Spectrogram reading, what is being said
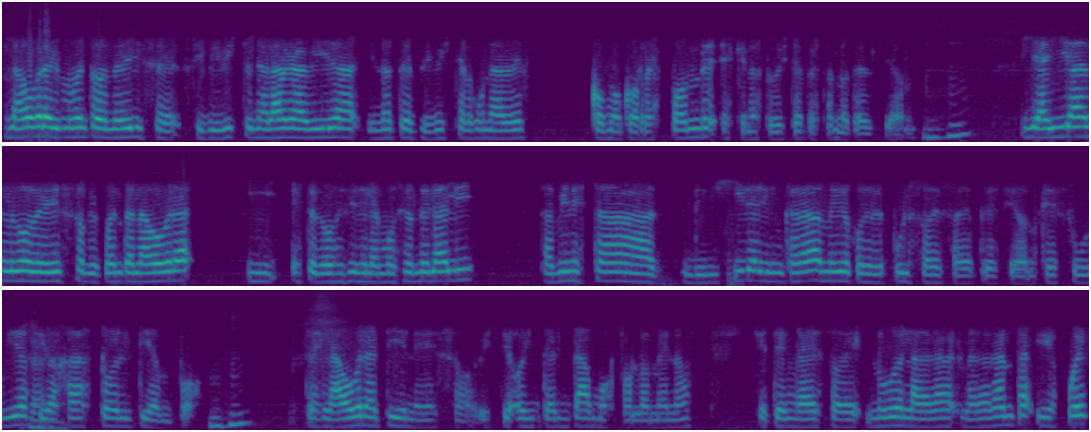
La obra hay un momento donde dice, si viviste una larga vida y no te viviste alguna vez como corresponde, es que no estuviste prestando atención. Y hay algo de eso que cuenta la obra y esto que vos decís de la emoción de Lali también está dirigida y encarada medio con el pulso de esa depresión, que es subidas y bajadas todo el tiempo. Entonces la obra tiene eso, ¿viste? o intentamos por lo menos que tenga eso de nudo en la, garganta y después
